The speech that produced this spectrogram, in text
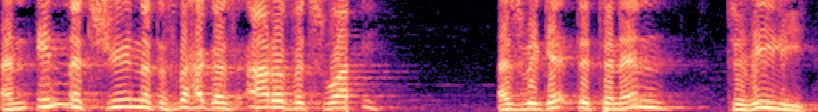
And in the tune, the tasbihah goes out of its way as we get to Tenen to really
